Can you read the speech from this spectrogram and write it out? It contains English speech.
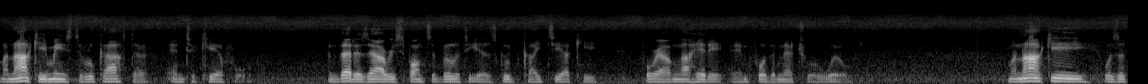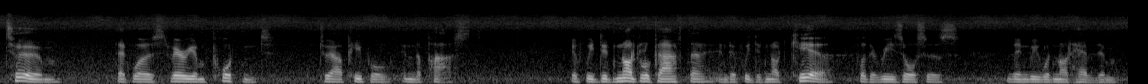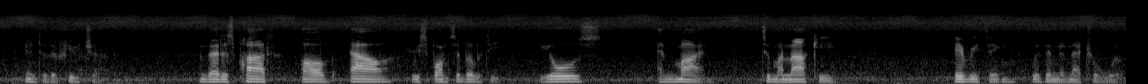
Manaaki means to look after and to care for. And that is our responsibility as good kaitiaki for our ngahere and for the natural world. Manaaki was a term that was very important to our people in the past. If we did not look after and if we did not care for the resources, then we would not have them into the future. And that is part of our responsibility, yours and mine. to monarchy everything within the natural world.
